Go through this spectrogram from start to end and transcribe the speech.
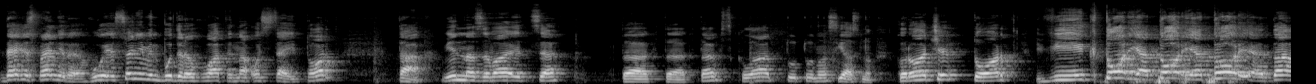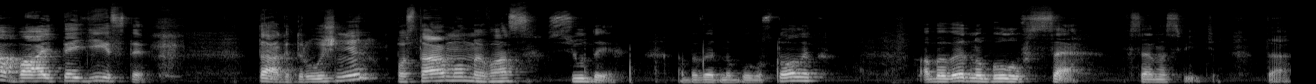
Деніс Прені реагує. Сьогодні він буде реагувати на ось цей торт. Так, він називається. Так, так, так, склад тут у нас ясно. Коротше, торт Вікторія, Торія, Торія. Давайте їсти. Так, дружні, поставимо ми вас сюди. Аби видно було столик. Аби видно було все. Все на світі. Так,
